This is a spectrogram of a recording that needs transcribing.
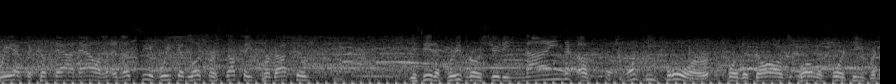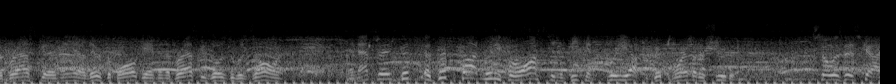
we have to come down now and, and let's see if we can look for something productive. You see the free throw shooting, 9 of 24 for the Dogs, 12 of 14 for Nebraska. And, you know, there's the ball game, and Nebraska goes to a zone. And that's a good, a good spot really for Austin if he can free up. A good perimeter shooter. So is this guy.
